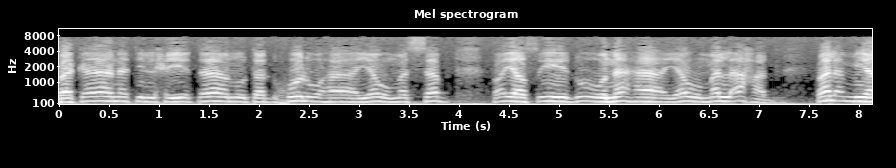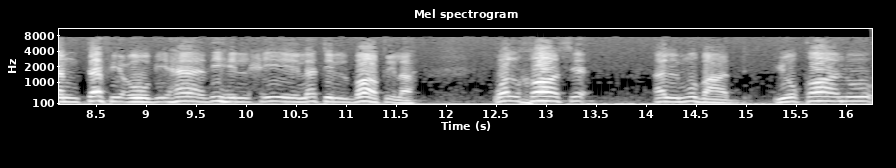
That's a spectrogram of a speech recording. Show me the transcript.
فكانت الحيتان تدخلها يوم السبت فيصيدونها يوم الأحد فلم ينتفعوا بهذه الحيلة الباطلة. والخاسئ المبعد يقال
